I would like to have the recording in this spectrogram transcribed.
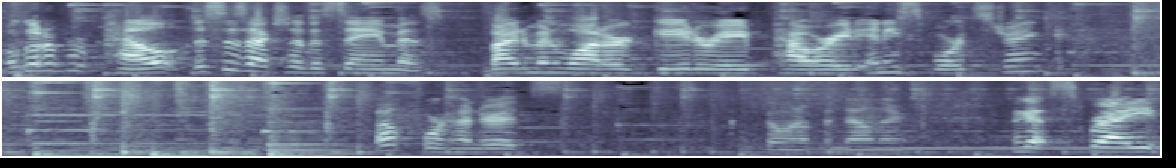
We'll go to Propel. This is actually the same as vitamin water, Gatorade, Powerade, any sports drink. About 400s. Going up and down there. We got Sprite.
